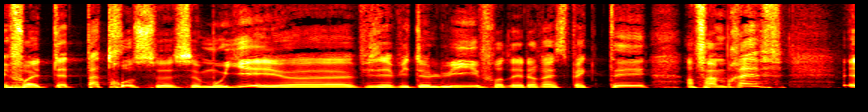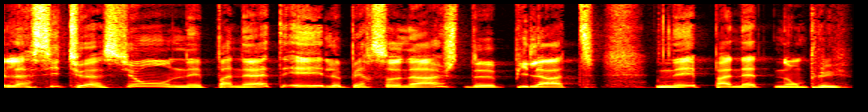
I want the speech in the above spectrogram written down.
il faudrait peut-être pas trop se, mouiller euh, vis-à-vis de lui, il faudrait le respecter. Enfin bref, la situation n'est pas nette et le personnage de Pilate n'est pas net non plus.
